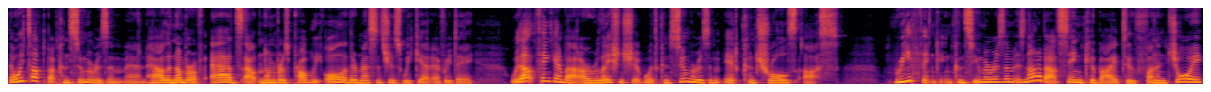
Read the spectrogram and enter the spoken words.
Then we talked about consumerism and how the number of ads outnumbers probably all other messages we get every day. Without thinking about our relationship with consumerism, it controls us. Rethinking consumerism is not about saying goodbye to fun and joy,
